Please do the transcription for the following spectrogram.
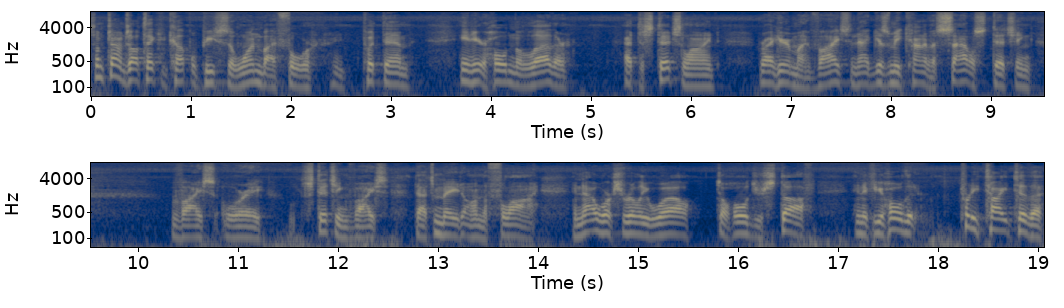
Sometimes I'll take a couple pieces of one by four and put them in here holding the leather at the stitch line right here in my vise and that gives me kind of a saddle stitching vise or a stitching vise that's made on the fly and that works really well to hold your stuff and if you hold it pretty tight to the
